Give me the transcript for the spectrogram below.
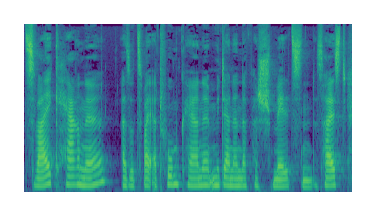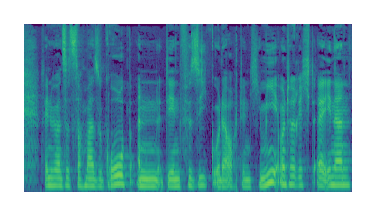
zwei Kerne, also zwei Atomkerne miteinander verschmelzen. Das heißt, wenn wir uns jetzt noch mal so grob an den Physik- oder auch den Chemieunterricht erinnern,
